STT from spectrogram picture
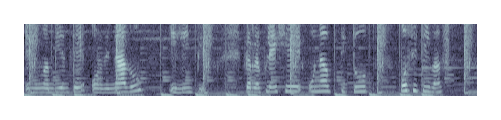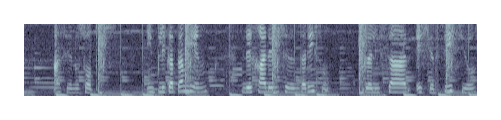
en un ambiente ordenado y limpio que refleje una actitud positiva hacia nosotros. Implica también dejar el sedentarismo, realizar ejercicios,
